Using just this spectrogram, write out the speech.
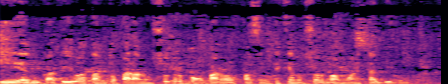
y educativa tanto para nosotros como para los pacientes que nosotros vamos a estar viendo.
